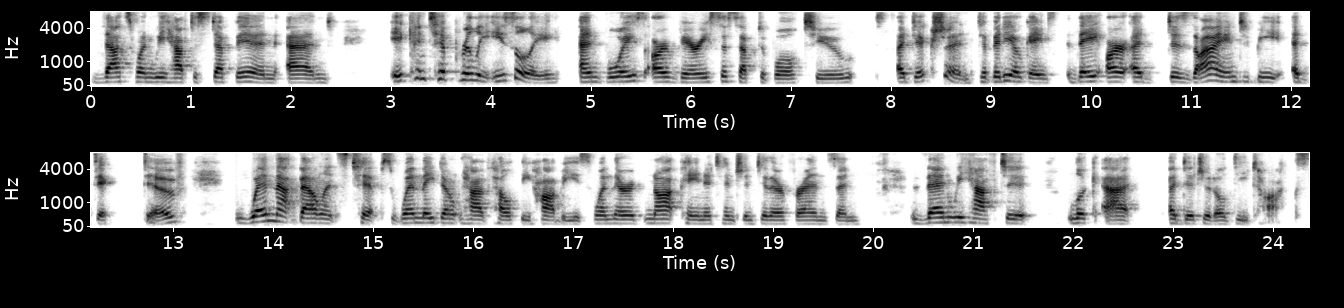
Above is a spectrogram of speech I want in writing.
that's when we have to step in and it can tip really easily and boys are very susceptible to addiction to video games they are a, designed to be addictive when that balance tips, when they don't have healthy hobbies, when they're not paying attention to their friends, and then we have to look at a digital detox.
